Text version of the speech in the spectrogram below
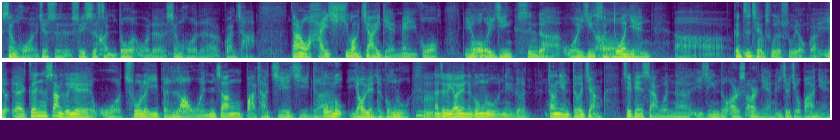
生活，就是随时很多我的生活的观察。当然，我还希望加一点美国，因为我已经新的啊，我已经很多年。啊、呃，跟之前出的书有关。有呃，跟上个月我出了一本老文章，把它结集的《公路遥远的公路》。嗯，那这个遥远的公路，那个当年得奖这篇散文呢，已经都二十二年了，一九九八年。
